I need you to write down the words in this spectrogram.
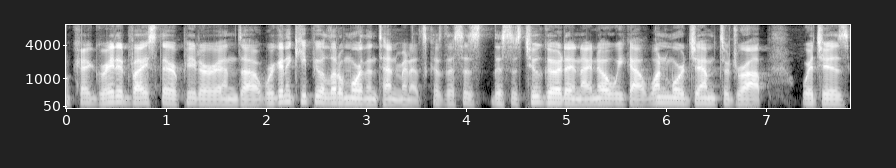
Okay, great advice there, Peter. And uh, we're going to keep you a little more than ten minutes because this is this is too good. And I know we got one more gem to drop, which is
